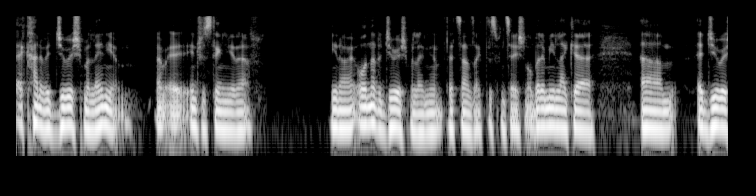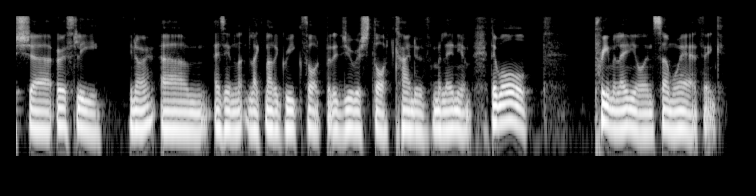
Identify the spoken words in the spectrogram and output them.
a kind of a Jewish millennium. Um, interestingly enough, you know, or not a Jewish millennium. That sounds like dispensational, but I mean like a um, a Jewish uh, earthly, you know, um, as in like not a Greek thought, but a Jewish thought kind of millennium. They were all premillennial in some way, I think,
